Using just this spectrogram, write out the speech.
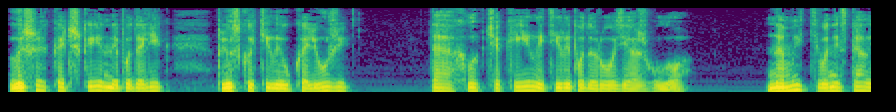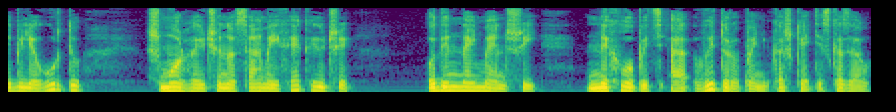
Лише качки неподалік плюскотіли у калюжі, та хлопчаки летіли по дорозі аж гуло. На мить вони стали біля гурту, шморгаючи носами і хекаючи. Один найменший, не хлопець, а виторопень в кашкеті, сказав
